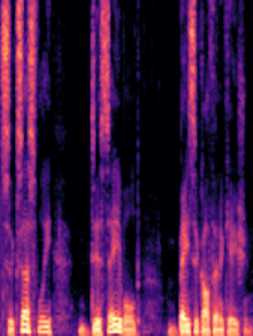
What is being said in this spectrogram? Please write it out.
successfully disabled basic authentication.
